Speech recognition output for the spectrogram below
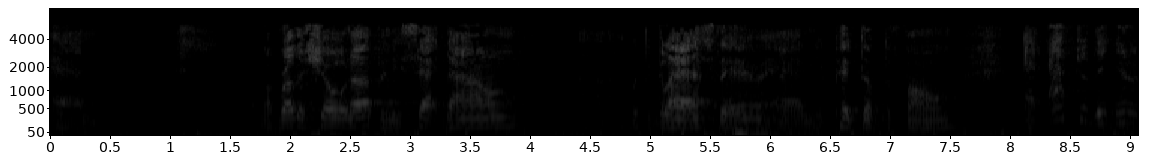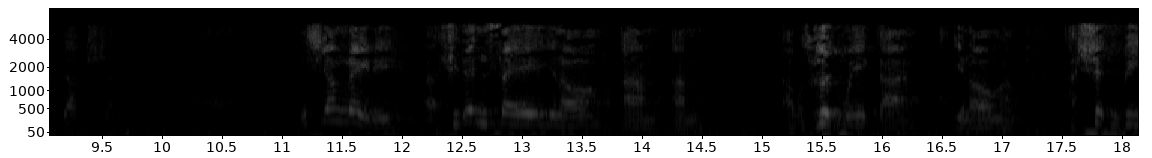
And my brother showed up and he sat down uh, with the glass there and he picked up the phone. And after the introduction, uh, this young lady, uh, she didn't say, you know, um, I was hoodwinked. I, you know, I shouldn't be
